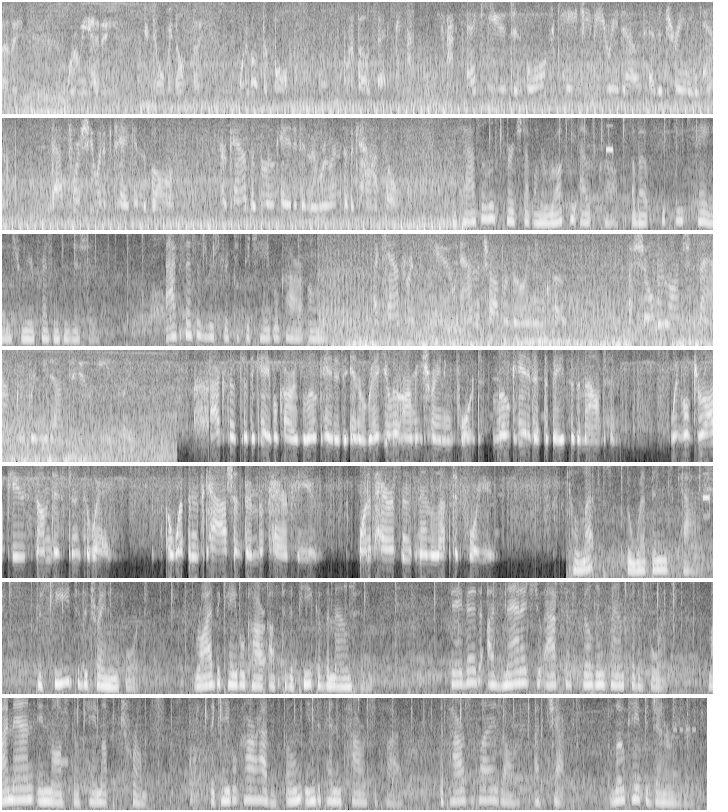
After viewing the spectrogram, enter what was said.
damn early. Where are we heading? You told me nothing. What about the bomb? What about Ekk? Ekk used an old KGB redoubt as a training camp. That's where she would have taken the bomb. Her camp is located in the ruins of a castle. The castle is perched up on a rocky outcrop about 50 k's from your present position. Access is restricted to cable car only. I can't risk you and the chopper going in close. A shoulder-launched SAM could bring you down too easily. To the cable car is located in a regular Army training fort, located at the base of the mountain. We will drop you some distance away. A weapons cache has been prepared for you. One of Harrison's men left it for you. Collect the weapons cache. Proceed to the training fort. Ride the cable car up to the peak of the mountain. David, I've managed to access building plans for the fort. My man in Moscow came up trumps. The cable car has its own independent power supply. The power supply is off. I've checked. Locate the generator.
